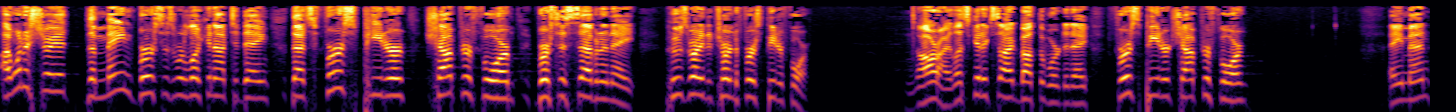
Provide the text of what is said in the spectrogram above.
I want to show you the main verses we're looking at today. That's 1 Peter chapter 4 verses 7 and 8. Who's ready to turn to 1 Peter 4? All right, let's get excited about the word today. First Peter chapter 4. Amen.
